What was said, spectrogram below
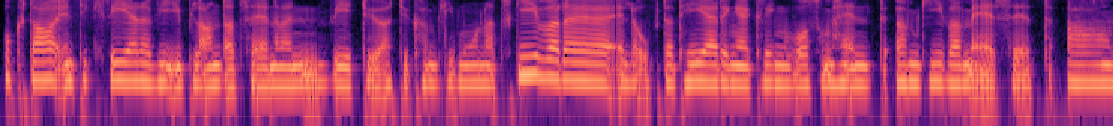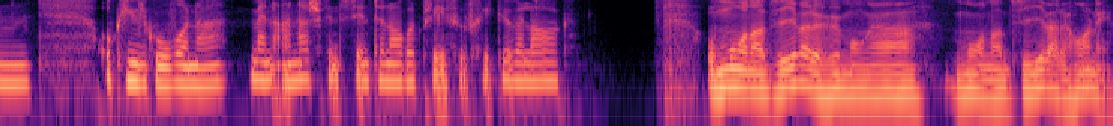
och då integrerar vi ibland att säga, man vet ju att du kan bli månadsgivare eller uppdateringar kring vad som hänt um, givarmässigt um, och julgåvorna. Men annars finns det inte något brevutskick överlag. Och månadsgivare, hur många månadsgivare har ni?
